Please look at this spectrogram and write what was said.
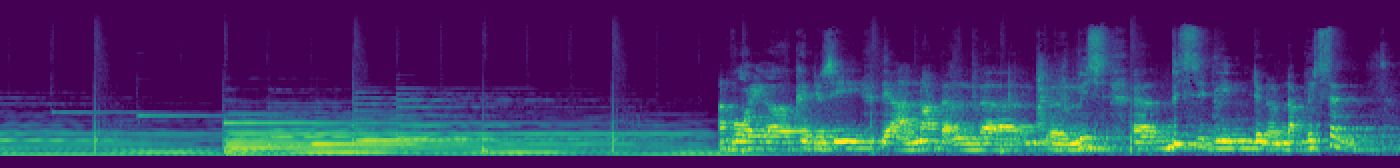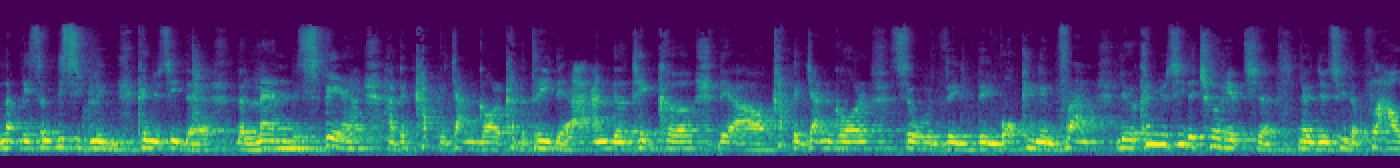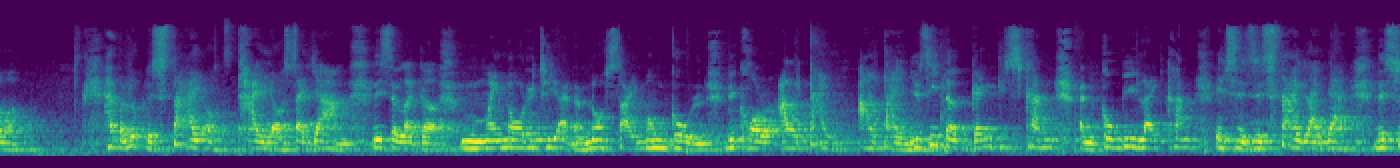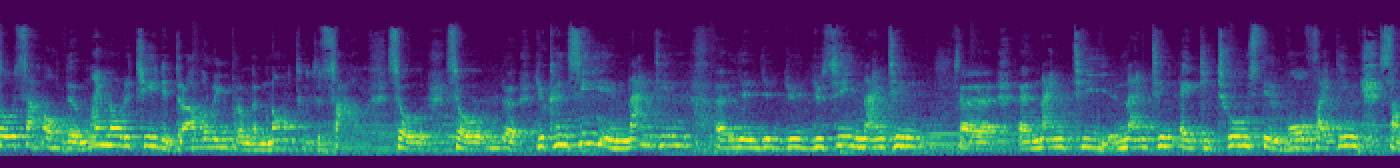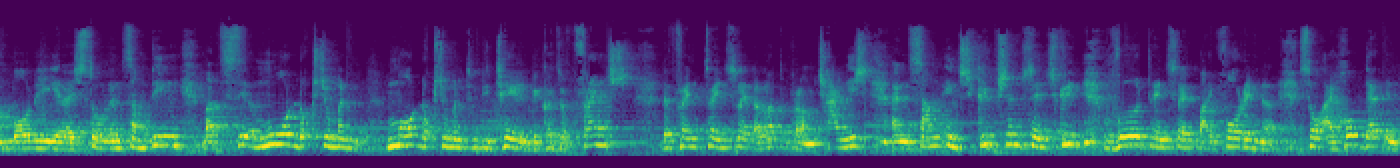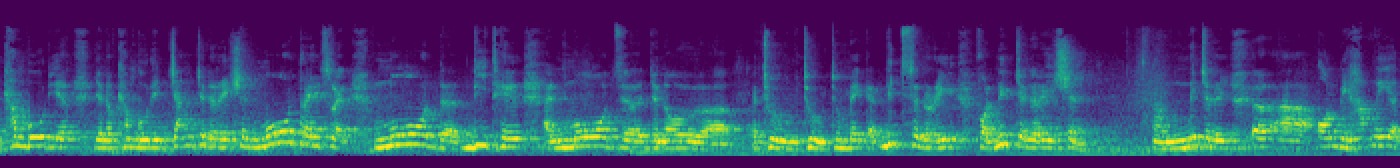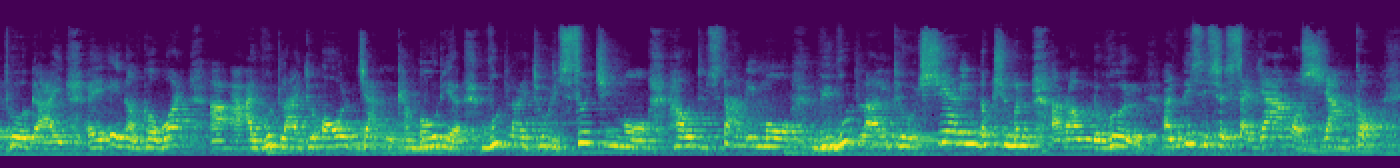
warrior, can you see, they are not uh, uh, least uh, disciplined, you know, not listen not listen discipline. Can you see the, the land, the spear, how they cut the jungle, cut the tree, they are undertaker, they are cut the jungle, so they, they walking in front. You, can you see the chariots? Uh, you see the flower. Have a look the style of Thai or Siam. This is like a minority and a north side Mongol. We call Altai. Altai. You see the Genghis Khan and Kublai Khan It's a style like that. They show some of the minority the traveling from the north to the south. So so uh, you can see in 19 uh, you, you, you see 19 uh, 90, 1982 still war fighting. Somebody uh, stolen something but more document more document to detail because of French the French translate a lot from Chinese and some inscription Sanskrit were translated by foreigner. So I hope that in Cambodia, you know, Cambodia young generation more translate, more the detail and more the, you know uh, to to to make a dictionary for next generation um, literally uh, uh, on behalf of me a tour guide uh, in Angkor Wat uh, I would like to all young Cambodia would like to researching more how to study more we would like to sharing document around the world and this is a Siam or Siam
